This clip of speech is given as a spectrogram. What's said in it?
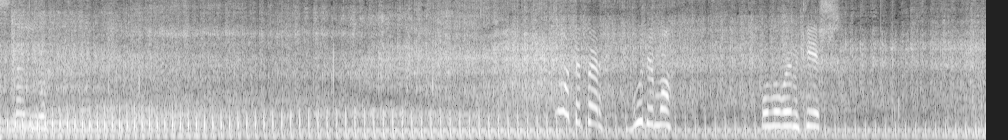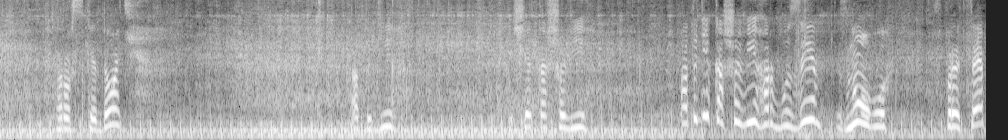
Стою. Ну, тепер будемо половинки ж розкидати. А тоді ще кашові. А тоді кашові гарбузи знову в прицеп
